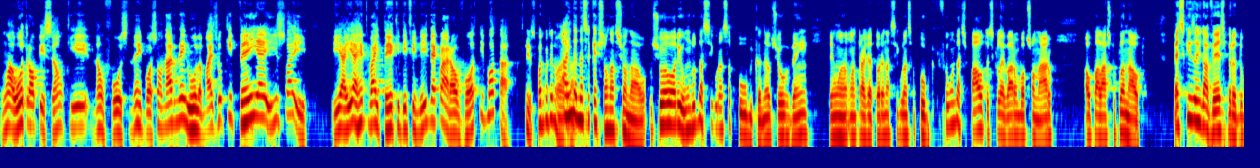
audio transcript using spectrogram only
uma outra opção que não fosse nem Bolsonaro nem Lula, mas o que tem é isso aí. E aí a gente vai ter que definir, declarar o voto e votar. Isso, pode continuar. Ainda nessa questão nacional, o senhor é oriundo da segurança pública, né? O senhor vem, tem uma, uma trajetória na segurança pública, que foi uma das pautas que levaram Bolsonaro ao Palácio do Planalto. Pesquisas da véspera do,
